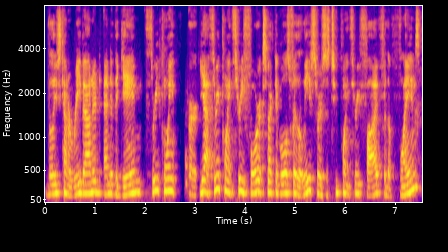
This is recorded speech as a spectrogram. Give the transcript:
the Leafs kind of rebounded, ended the game three point or yeah, three point three four expected goals for the Leafs versus two point three five for the Flames.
